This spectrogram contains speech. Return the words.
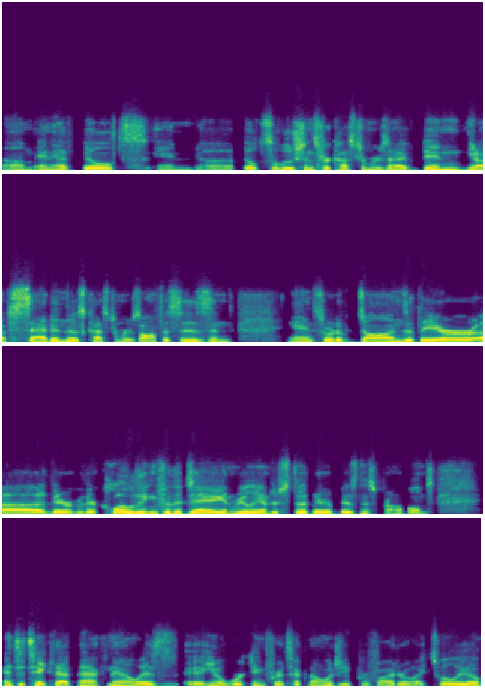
um, and have built and uh, built solutions for customers. And I've been, you know, I've sat in those customers' offices and and sort of donned their uh, their their clothing for the day and really understood their business problems. And to take that back now as uh, you know, working for a technology provider like Twilio,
